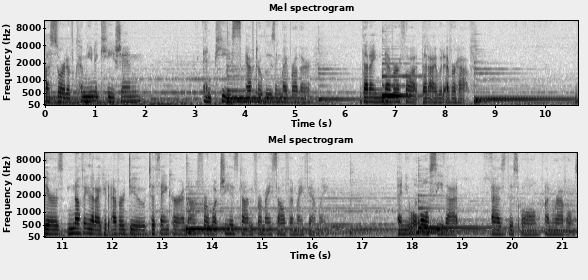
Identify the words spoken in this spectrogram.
a sort of communication and peace after losing my brother that I never thought that I would ever have. There's nothing that I could ever do to thank her enough for what she has done for myself and my family. And you will all see that as this all unravels.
